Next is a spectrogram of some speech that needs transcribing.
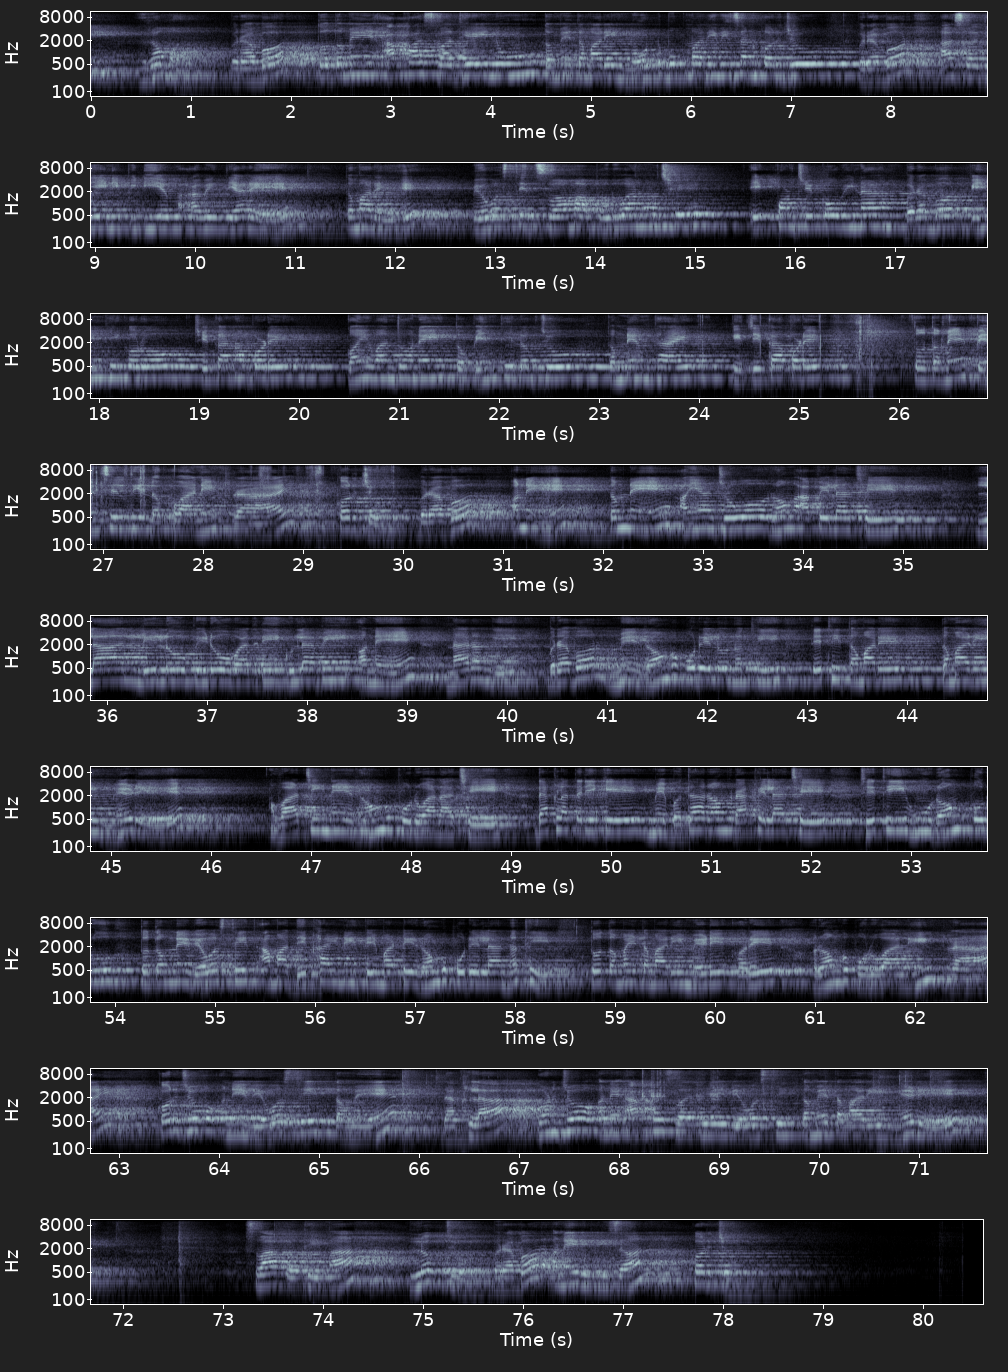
રમત, બરાબર? તો તમે આખા સ્વાધ્યાયનું, તમે તમારી નોટબુકમાં રિવિઝન કરજો, બરાબર? આ સ્વાધ્યાયની પીડીએફ આવે ત્યારે તમારે વ્યવસ્થિત સ્વમાં પૂરવાનું છે. એક પણ ચેકો વિના, બરાબર? પેનથી કરો, ચેકા ન પડે. કંઈ વાંધો નહીં, તો પેનથી લખજો. તમને એમ થાય કે ચેકા પડે, તો તમે પેન્સિલથી લખવાની ટ્રાય કરજો. બરાબર? અને તમને અહીંયા જુઓ, રંગ આપેલા છે. લાલ, લીલો, પીળો, વાદળી, ગુલાબી અને નારંગી. બરાબર? મેં રંગ પૂરેલો નથી. તેથી તમારે તમારી મેળે વાંચીને રંગ પૂરવાના છે. દાખલા તરીકે, મેં બધા રંગ રાખેલા છે. જેથી હું રંગ પૂરું તો તમને વ્યવસ્થિત આમાં દેખાય નહીં તે માટે રંગ પૂરેલા નથી. તો તમે તમારી મેળે ઘરે રંગ પૂરવાની ટ્રાય કરજો અને વ્યવસ્થિત તમે દાખલા ગણજો અને આખું સ્વાધ્યાય વ્યવસ્થિત તમે તમારી મેળે સ્વાપોથીમાં લખજો બરાબર? અને રિવિઝન કરજો.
